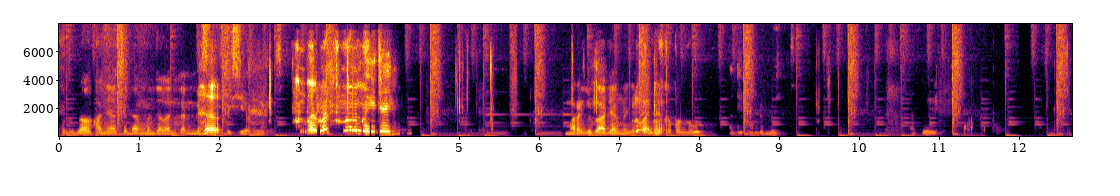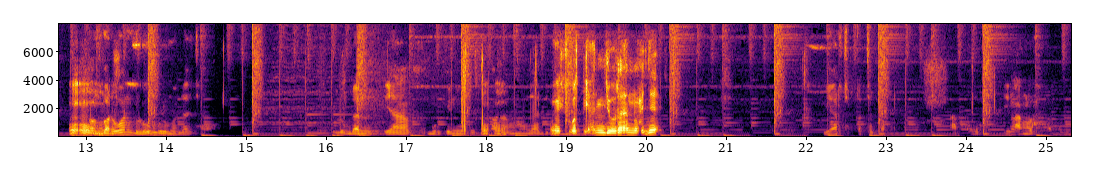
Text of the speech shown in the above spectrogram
Google hanya sedang menjalankan misi visioner Ijay? kemarin juga ada yang nanya ada. "Terus kapan mau lagi pandemi tapi tahun Mm-mm. baruan belum belum ada acara belum dan ya mungkin untuk sekarang mah ya Mengikuti anjuran banyak. biar cepet-cepet apa ya hilang lah pandemi.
